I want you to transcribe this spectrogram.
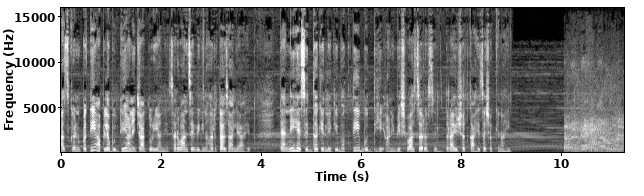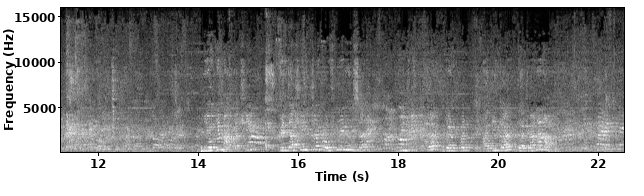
आज गणपती आपल्या बुद्धी आणि चातुर्याने सर्वांचे विघ्नहर्ता झाले आहेत. त्यांनी हे सिद्ध केले की भक्ती बुद्धी आणि विश्वास जर असेल तर आयुष्यात काहीच अशक्य नाही. योगी माताशी पिताशीच्या घोषणेनुसार विजित गणपत अधिकार गजानन आहे.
